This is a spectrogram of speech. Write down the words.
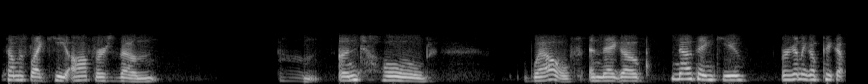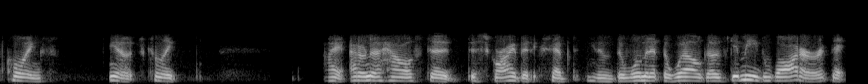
It's almost like he offers them um, untold wealth, and they go, "No, thank you. We're going to go pick up coins." You know, it's kind of like I, I don't know how else to describe it except you know the woman at the well goes give me the water that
